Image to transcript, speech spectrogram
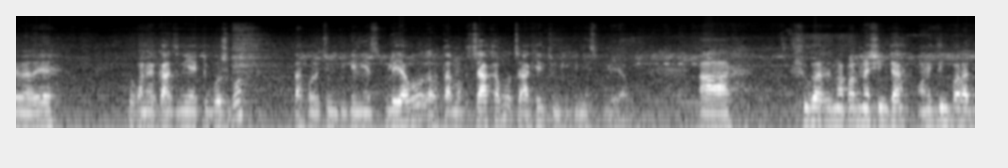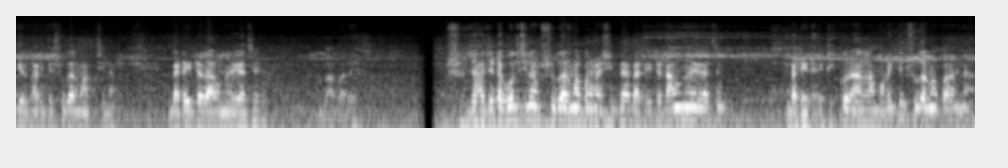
এবারে দোকানের কাজ নিয়ে একটু বসবো, তারপরে চুমকিকে নিয়ে স্কুলে যাব তার মধ্যে চা খাব, চা খেয়ে চুমকিকে নিয়ে স্কুলে যাব। আর সুগার মাপার মেশিনটা, অনেকদিন পর আজকের বাড়িতে সুগার মাপছিলাম। ব্যাটারিটা ডাউন হয়ে গেছে। বাবারে। যা যেটা বলছিলাম, সুগার মাপার মেশিনটা, ব্যাটারিটা ডাউন হয়ে গেছে। ব্যাটারিটাকে ঠিক করে আনলাম। অনেকদিন সুগার মাপা হয় না।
